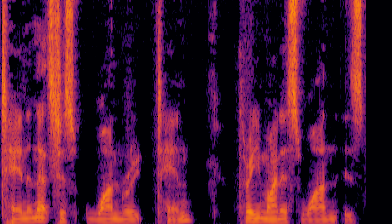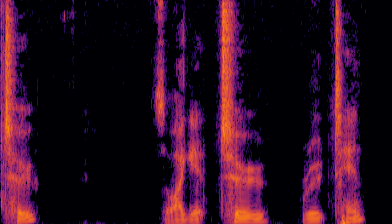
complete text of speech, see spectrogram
10, and that's just 1 root 10. 3 minus 1 is 2. So I get 2 root 10.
